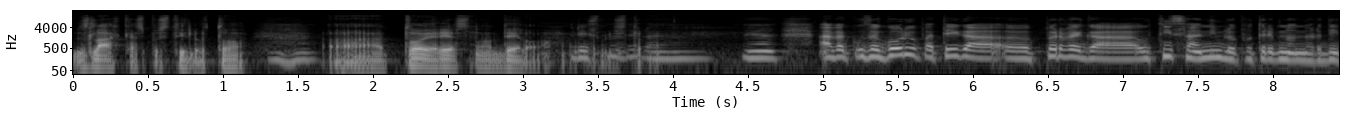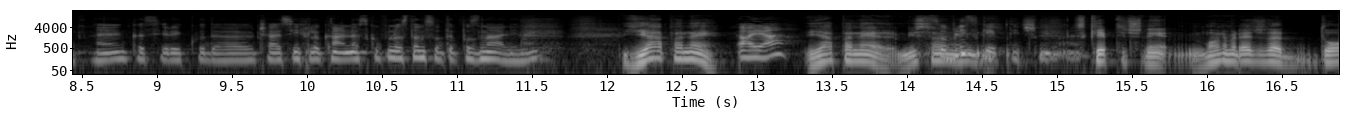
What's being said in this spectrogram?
zlahka spustilo v to. Uh -huh. uh, to je resno delo. Resno v bistvu. delo ja. Ja. Ampak v Zagorju pa tega uh, prvega vtisa ni bilo potrebno narediti, ker si rekel, da včasih lokalna skupnost tam so te poznali. Ne? Ja, pa ne. Ja? Ja, pa ne. Mislim, so bili skeptični. Ne? Skeptični. Moram reči, da do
